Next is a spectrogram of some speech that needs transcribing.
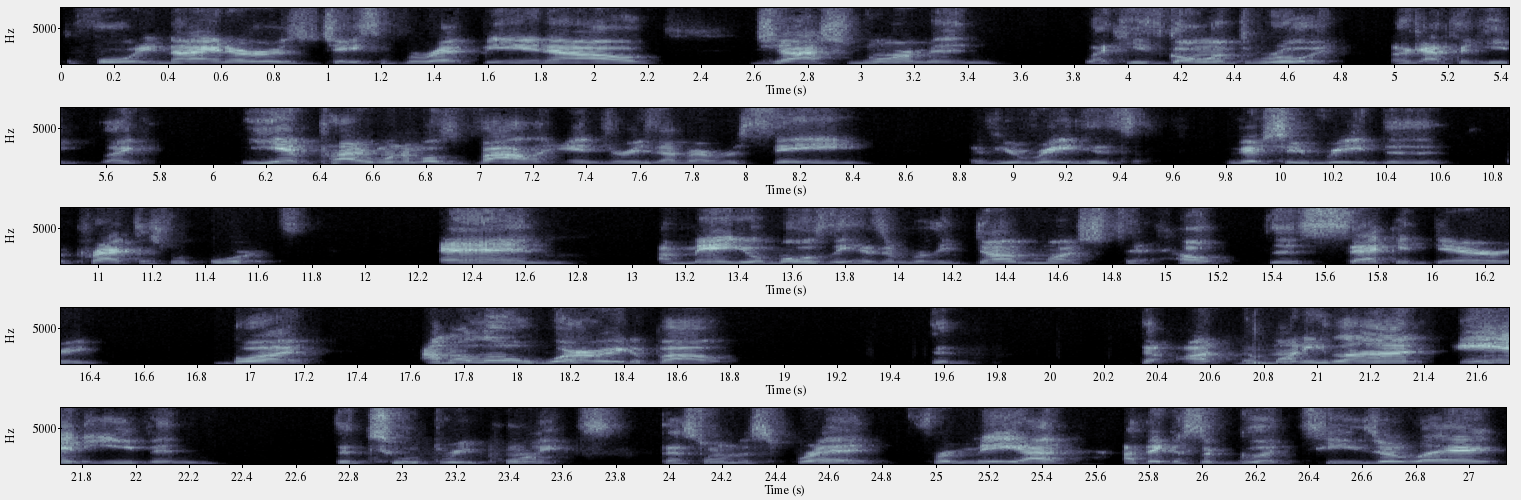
the 49ers, Jason Verrett being out, Josh Norman, like he's going through it. Like I think he like he had probably one of the most violent injuries I've ever seen. If you read his, if you actually read the, the practice reports, and Emmanuel Moseley hasn't really done much to help this secondary. But I'm a little worried about the the, uh, the money line and even the two, three points that's on the spread. For me, I, I think it's a good teaser leg,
